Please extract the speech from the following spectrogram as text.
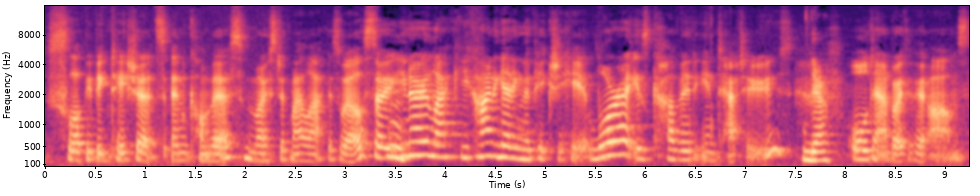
sloppy big t-shirts and Converse most of my life as well. So, you know, like you're kind of getting the picture here. Laura is covered in tattoos Yeah. all down both of her arms.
